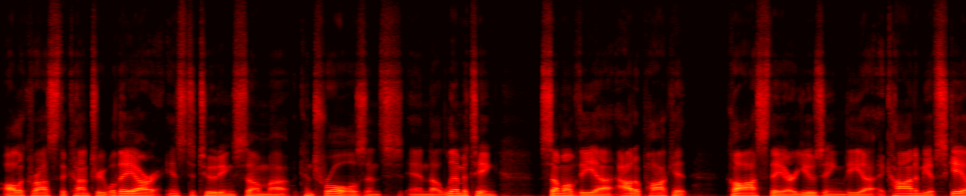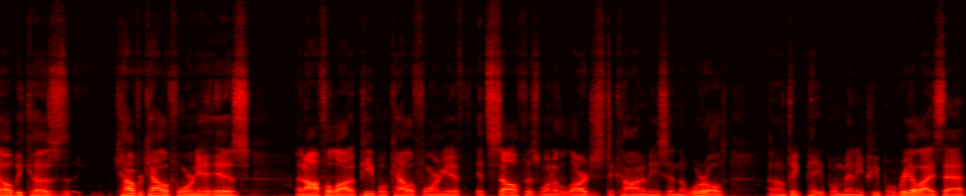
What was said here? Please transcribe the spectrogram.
all across the country. Well, they are instituting some uh, controls and, and uh, limiting some of the uh, out of pocket costs. They are using the uh, economy of scale because Covered, California is an awful lot of people. California itself is one of the largest economies in the world. I don't think people, many people realize that.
